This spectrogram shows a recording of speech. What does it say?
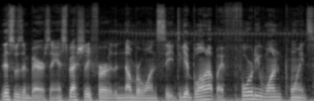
this was embarrassing, especially for the number one seed. To get blown up by 41 points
